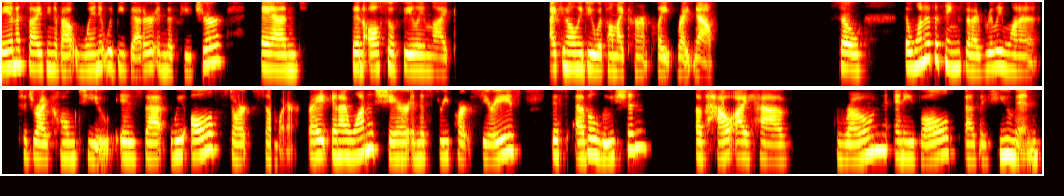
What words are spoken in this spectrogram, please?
fantasizing about when it would be better in the future and then also feeling like I can only do what's on my current plate right now. So, the one of the things that I really want to to drive home to you is that we all start somewhere, right? And I want to share in this three part series this evolution of how I have grown and evolved as a human.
